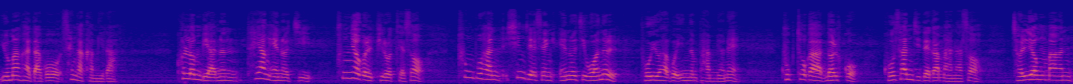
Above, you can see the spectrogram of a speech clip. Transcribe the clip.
유망하다고 생각합니다. 콜롬비아는 태양 에너지, 풍력을 비롯해서 풍부한 신재생 에너지원을 보유하고 있는 반면에 국토가 넓고 고산지대가 많아서 전력망,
